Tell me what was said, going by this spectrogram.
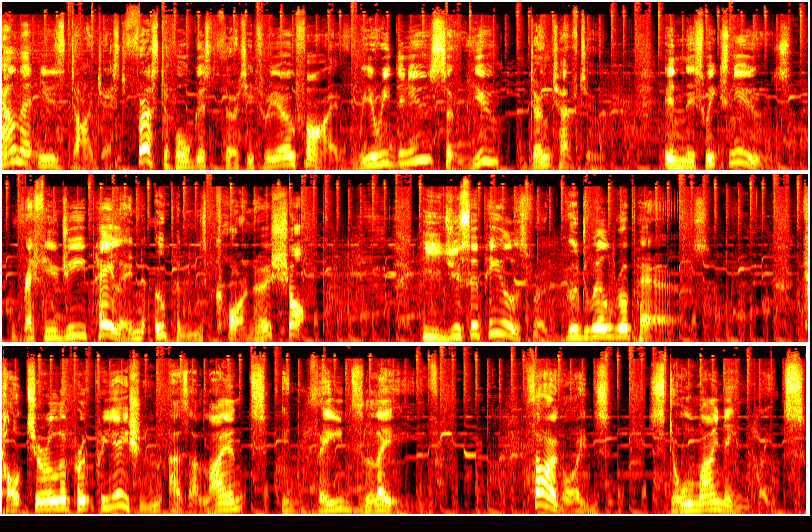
Galnet News Digest, 1st of August 3305. We read the news so you don't have to. In this week's news, refugee Palin opens corner shop. Aegis appeals for goodwill repairs. Cultural appropriation as Alliance invades Lave. Thargoids stole my nameplates.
